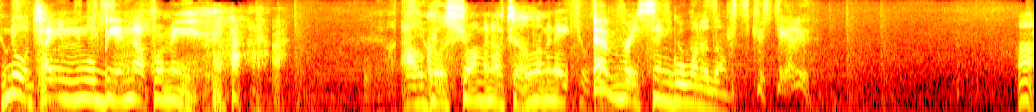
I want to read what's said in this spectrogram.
no Titan will be enough for me. I'll go strong enough to eliminate every single one of them. Huh.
